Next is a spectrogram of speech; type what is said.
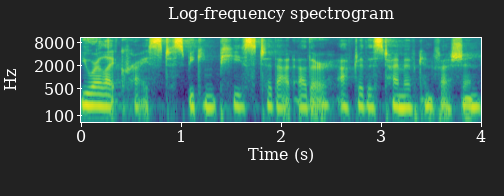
you are like Christ, speaking peace to that other after this time of confession.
